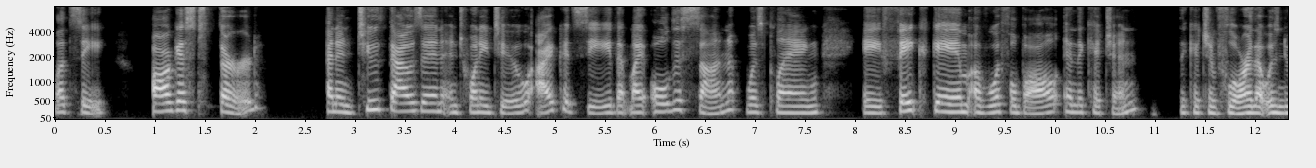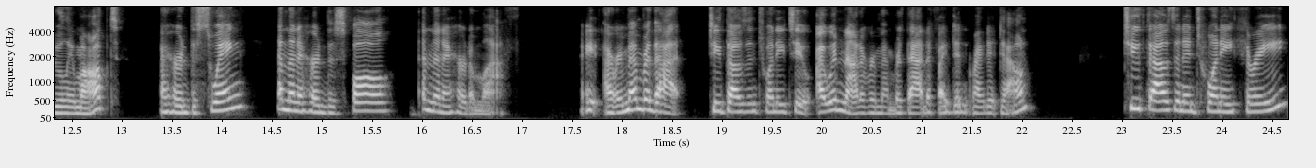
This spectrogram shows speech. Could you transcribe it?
let's see, August 3rd. And in 2022, I could see that my oldest son was playing a fake game of wiffle ball in the kitchen, the kitchen floor that was newly mopped. I heard the swing, and then I heard this fall, and then I heard him laugh. Right? I remember that 2022. I would not have remembered that if I didn't write it down. 2023,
